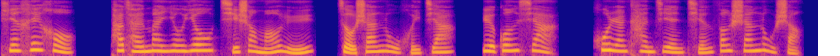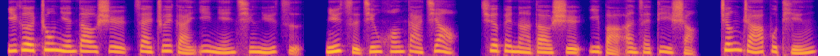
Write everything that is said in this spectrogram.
天黑后，他才慢悠悠骑上毛驴，走山路回家。月光下，忽然看见前方山路上。一个中年道士在追赶一年轻女子，女子惊慌大叫，却被那道士一把按在地上，挣扎不停。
